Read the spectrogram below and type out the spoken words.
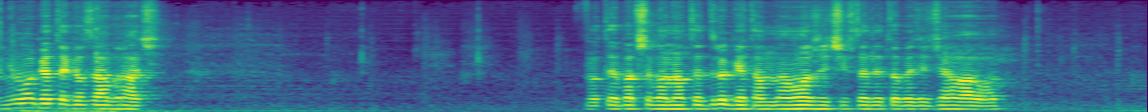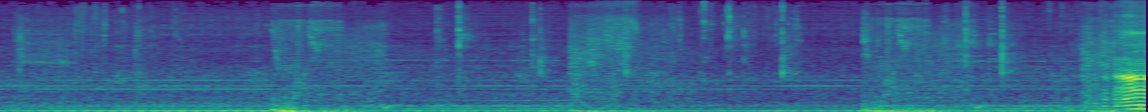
No nie mogę tego zabrać. No to chyba trzeba na te drugie tam nałożyć i wtedy to będzie działało. Dobra.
